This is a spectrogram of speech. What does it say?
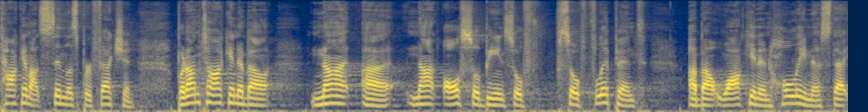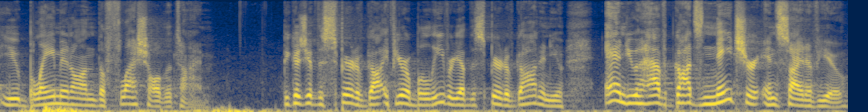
talking about sinless perfection, but I'm talking about not, uh, not also being so, so flippant about walking in holiness that you blame it on the flesh all the time. Because you have the Spirit of God. If you're a believer, you have the Spirit of God in you, and you have God's nature inside of you.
